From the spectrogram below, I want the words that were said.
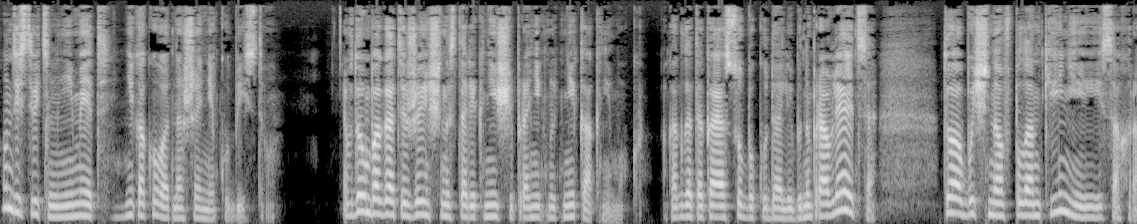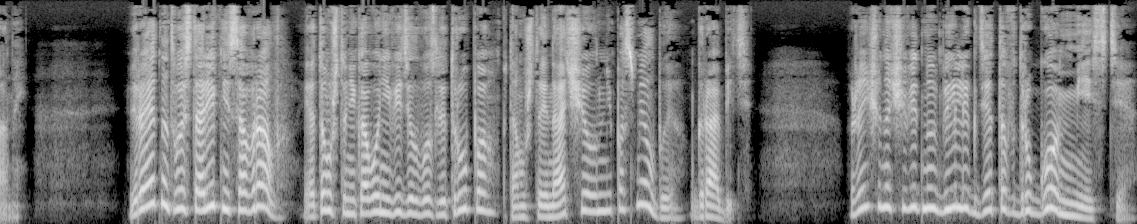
Он действительно не имеет никакого отношения к убийству. В дом богатой женщины старик нищий проникнуть никак не мог. А когда такая особа куда-либо направляется, то обычно в паланкине и с охраной. Вероятно, твой старик не соврал и о том, что никого не видел возле трупа, потому что иначе он не посмел бы грабить. Женщину, очевидно, убили где-то в другом месте,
